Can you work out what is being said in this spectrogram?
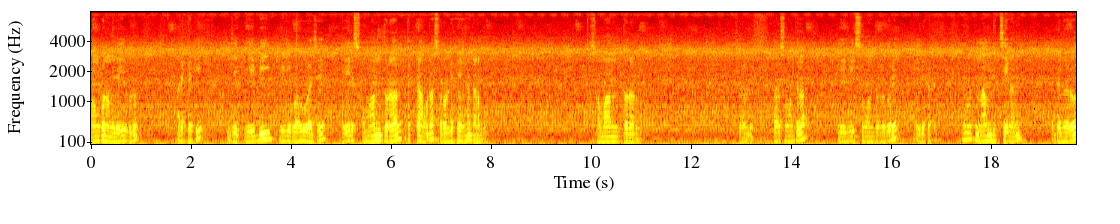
অঙ্কন অনুযায়ী এগুলো। আরেকটা কি? যে এ বি এই যে বাহু আছে এর সমান্তরাল একটা আমরা সরল রেখা এখানে টানবো। সমান্তরাল। সরল রেখা তার সমান্তরাল? এ, বি সমান্তরাল করে এই রেখাটা নাম দিচ্ছি এখানে। এটা ধরো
